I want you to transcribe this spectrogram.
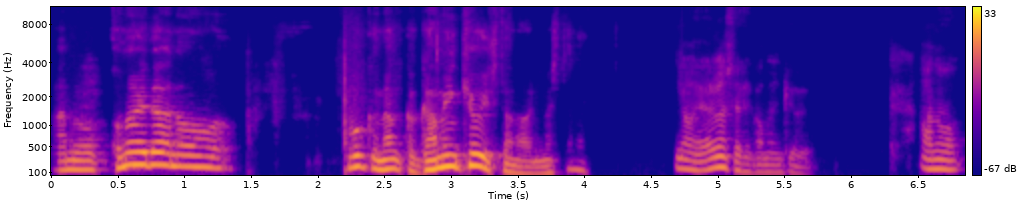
あの、この間、あの、僕なんか画面共有したのありましたね。あやりましたね、画面共有。あの、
